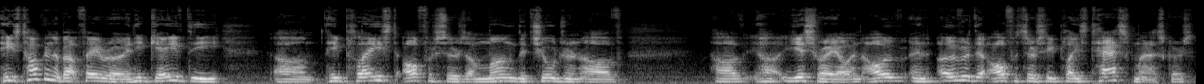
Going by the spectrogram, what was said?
he's talking about Pharaoh, and he gave the um, he placed officers among the children of of uh, Israel, and, and over the officers he placed taskmasters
